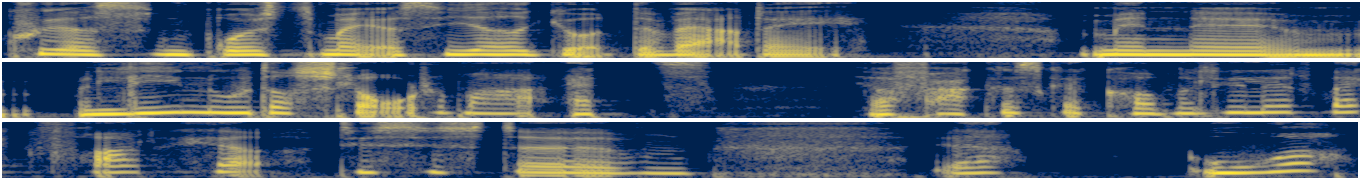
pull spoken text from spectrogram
kunne jeg sådan bryste mig og sige, at jeg havde gjort det hver dag. Men, øh, men lige nu, der slår det mig, at jeg faktisk er kommet lige lidt væk fra det her de sidste øh, ja, uger.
